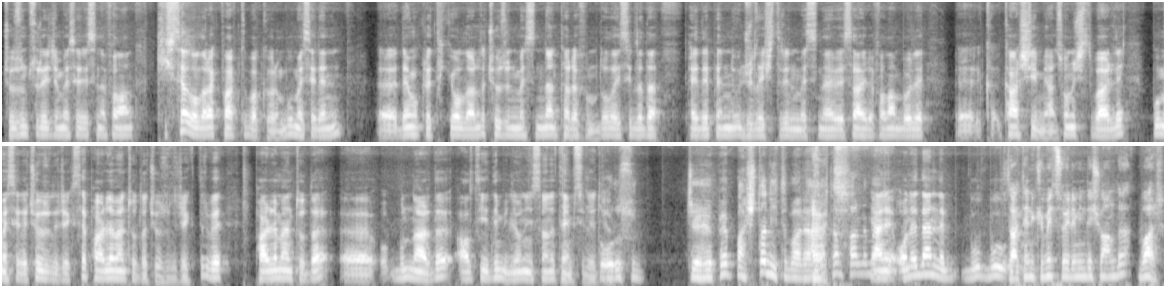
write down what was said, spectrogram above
çözüm süreci meselesine falan kişisel olarak farklı bakıyorum. Bu meselenin e, demokratik yollarla çözülmesinden tarafım. Dolayısıyla da HDP'nin öcüleştirilmesine vesaire falan böyle e, ka- karşıyım. Yani sonuç itibariyle bu mesele çözülecekse parlamentoda çözülecektir ve parlamentoda e, bunlar da 6-7 milyon insanı temsil ediyor. Doğrusu CHP baştan itibaren Evet. zaten parlamento. Yani o nedenle bu bu Zaten hükümet söyleminde şu anda var.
